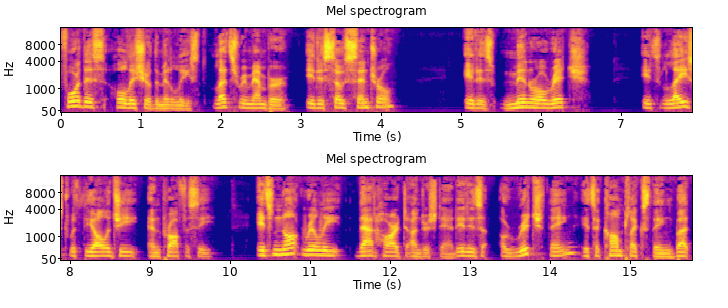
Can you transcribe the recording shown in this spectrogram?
for this whole issue of the Middle East, let's remember it is so central, it is mineral rich, it's laced with theology and prophecy. It's not really that hard to understand. It is a rich thing, it's a complex thing, but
